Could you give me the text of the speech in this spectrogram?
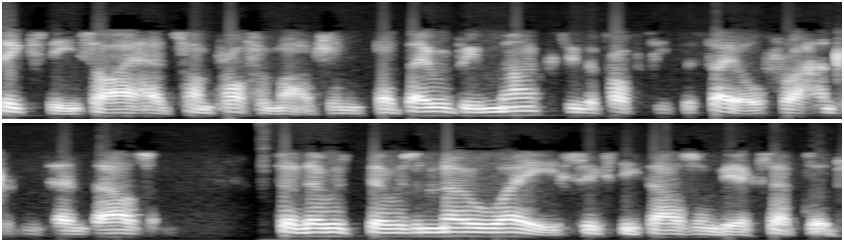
60, so I had some profit margin, but they would be marketing the property to sale for 110,000. So there was there was no way 60,000 would be accepted.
